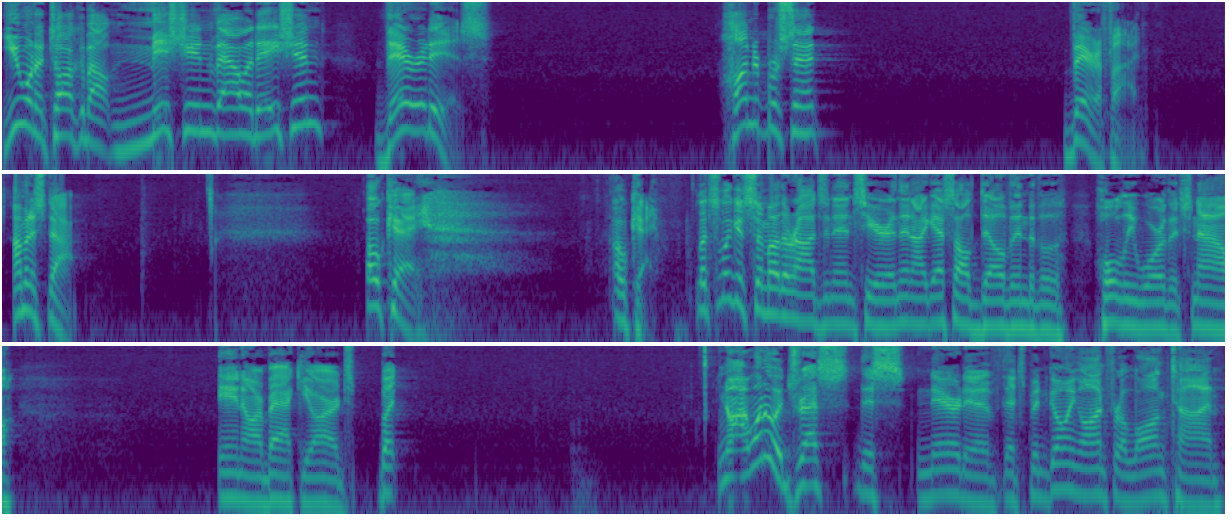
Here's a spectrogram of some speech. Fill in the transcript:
you want to talk about mission validation? There it is. 100% verified. I'm going to stop. Okay. Okay. Let's look at some other odds and ends here, and then I guess I'll delve into the holy war that's now in our backyards. But, you know, I want to address this narrative that's been going on for a long time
